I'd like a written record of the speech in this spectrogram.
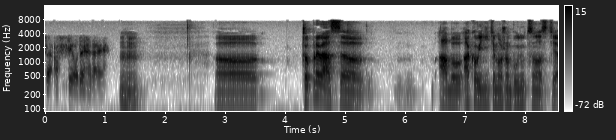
se asi odehraje. Mm-hmm. Eh, čo vás eh, alebo ako vidíte možno budúcnosť eh,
